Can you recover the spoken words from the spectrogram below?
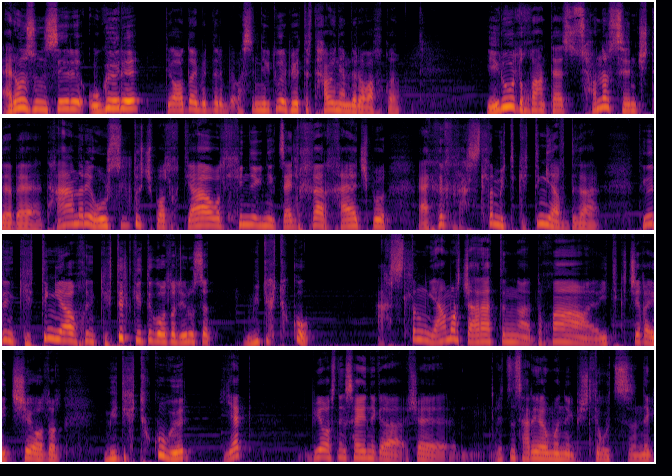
ариун сүнсээр үгээрээ тэгээ одоо бид нар бас 1-р Петр 5:8 дээр байгаа байхгүй? Эрүүл ухаантай сонор сэрэмжтэй бай. Та нарын өрсөлдөгч болохт яавал хин нэг нэг залхихаар хайж буй архих гарслан мэт гитэн явдаг. Тэгэхээр энэ гитэн явахын гитэлт гэдэг бол ерөөсөө мэдэгдэхгүй. Арслан ямар ч араатан тухайн идэх гэж байгаа эдшээ бол мэдэгдэхгүйгээр яг би бас нэг сая нэг хэзэн сарын өмнө нэг бичлэг үзсэн нэг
